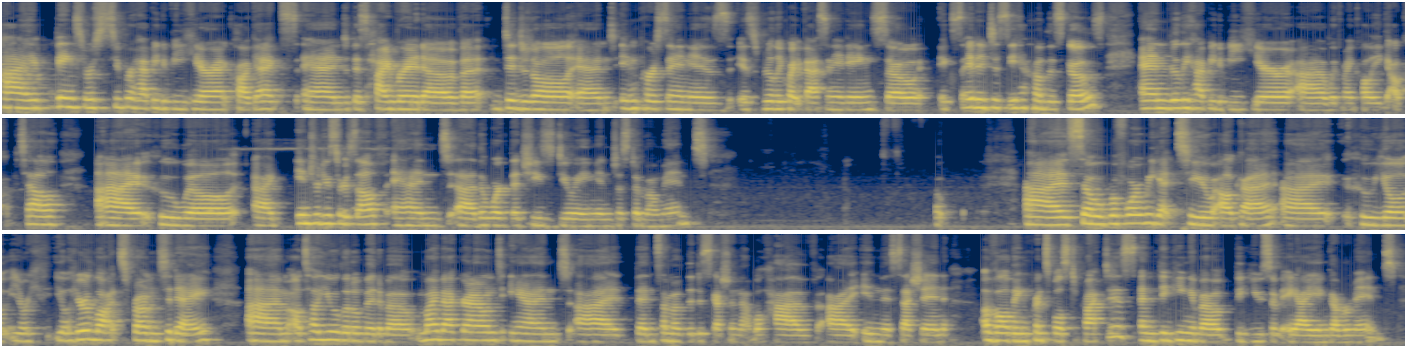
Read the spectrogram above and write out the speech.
Hi, thanks. We're super happy to be here at CogX, and this hybrid of digital and in person is is really quite fascinating. So excited to see how this goes, and really happy to be here uh, with my colleague Alka Patel, uh, who will uh, introduce herself and uh, the work that she's doing in just a moment. Uh, so before we get to Alka, uh, who you'll you will you'll hear lots from today, um, I'll tell you a little bit about my background and uh, then some of the discussion that we'll have uh, in this session, evolving principles to practice and thinking about the use of AI in government.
